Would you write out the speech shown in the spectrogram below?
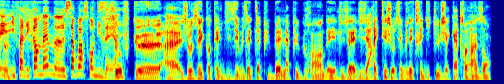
et il fallait quand même euh, savoir ce qu'on disait. hein. Sauf que à José, quand elle disait vous êtes la plus belle, la plus grande, et elle disait, elle disait arrêtez José, vous êtes ridicule, j'ai 80 ans.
